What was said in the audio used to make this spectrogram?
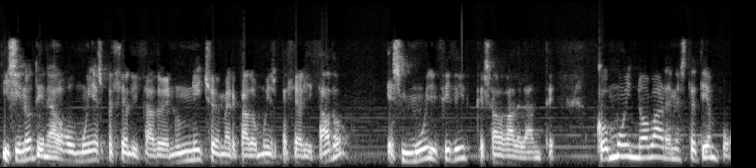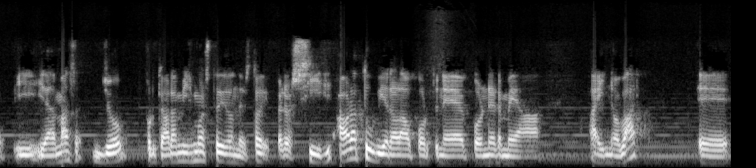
Y si no tiene algo muy especializado en un nicho de mercado muy especializado, es muy difícil que salga adelante. ¿Cómo innovar en este tiempo? Y, además yo, porque ahora mismo estoy donde estoy, pero si ahora tuviera la oportunidad de ponerme a, innovar, eh,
